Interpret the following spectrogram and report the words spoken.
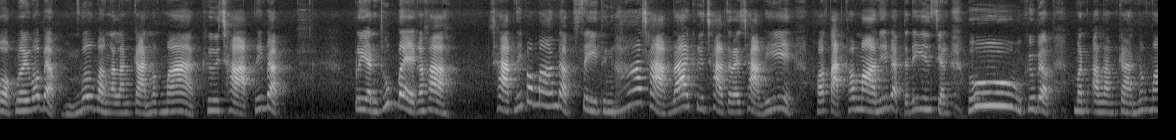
บอกเลยว่าแบบเวอร์วังอลังการมากๆ คือฉากนี่แบบ ลี่ยนทุกเบรกอะค่ะ ฉากนี้ประมาณแบบ4ี่ถึงห้าฉากได้คือฉากแต่ละฉากนี่พอตัดเข้ามานี่แบบจะได้ยินเสียงฮู้คือแบบมันอลังการม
